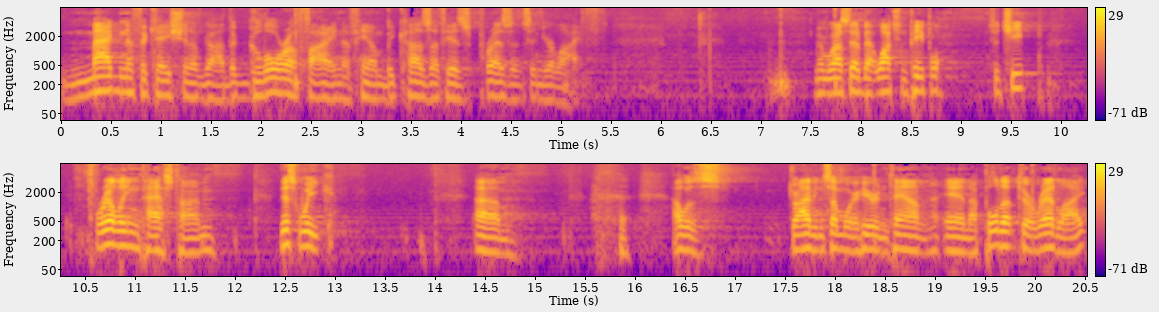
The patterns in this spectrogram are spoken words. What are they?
magnification of God, the glorifying of Him because of His presence in your life. Remember what I said about watching people? It's a cheap, thrilling pastime. This week, um, I was driving somewhere here in town and I pulled up to a red light.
